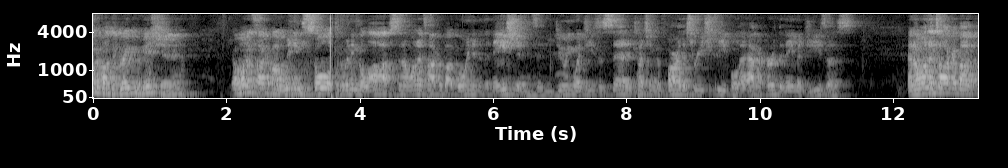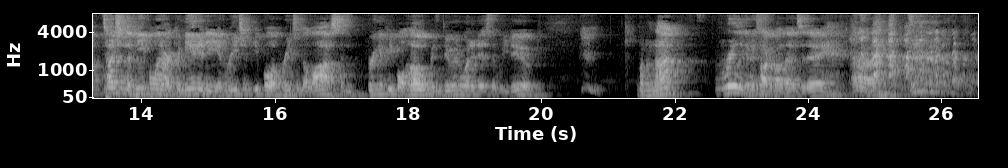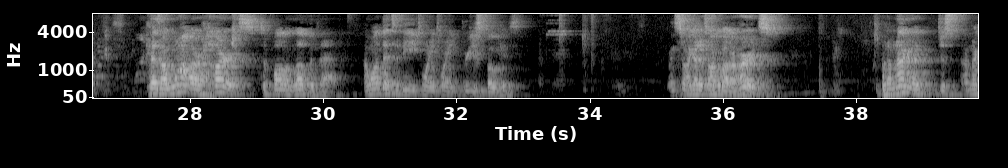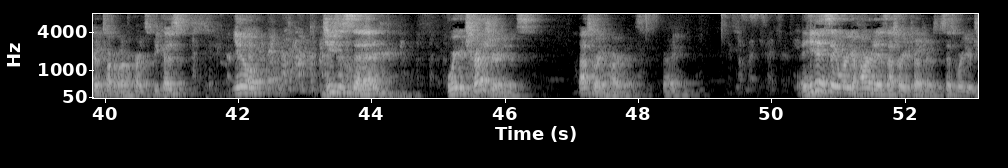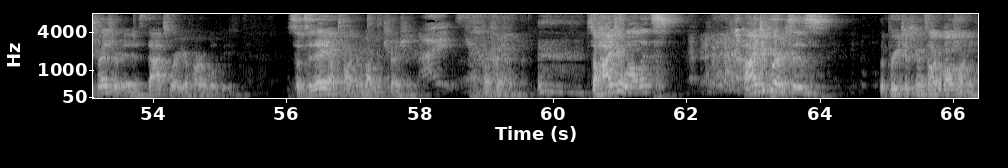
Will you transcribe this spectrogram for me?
talk about the Great Commission, I want to talk about winning souls and winning the lost, and I want to talk about going into the nations and doing what Jesus said and touching the farthest reach people that haven't heard the name of Jesus. And I want to talk about touching the people in our community and reaching people and reaching the lost and bringing people hope and doing what it is that we do. But I'm not really going to talk about that today. Because uh, I want our hearts to fall in love with that. I want that to be 2023's focus. And so I got to talk about our hearts. But I'm not going to just, I'm not going to talk about our hearts because, you know, Jesus said, where your treasure is, that's where your heart is, right? And he didn't say where your heart is, that's where your treasure is. He says where your treasure is, that's where your heart will be. So today I'm talking about your treasure. So hide your wallets, hide your purses. The preacher's going to talk about money.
